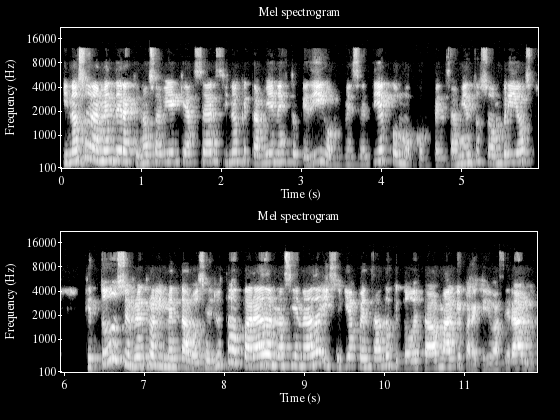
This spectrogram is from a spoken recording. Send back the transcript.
y no solamente era que no sabía qué hacer, sino que también esto que digo, me sentía como con pensamientos sombríos, que todo se retroalimentaba. O sea, yo estaba parada, no hacía nada y seguía pensando que todo estaba mal, que para qué iba a hacer algo.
